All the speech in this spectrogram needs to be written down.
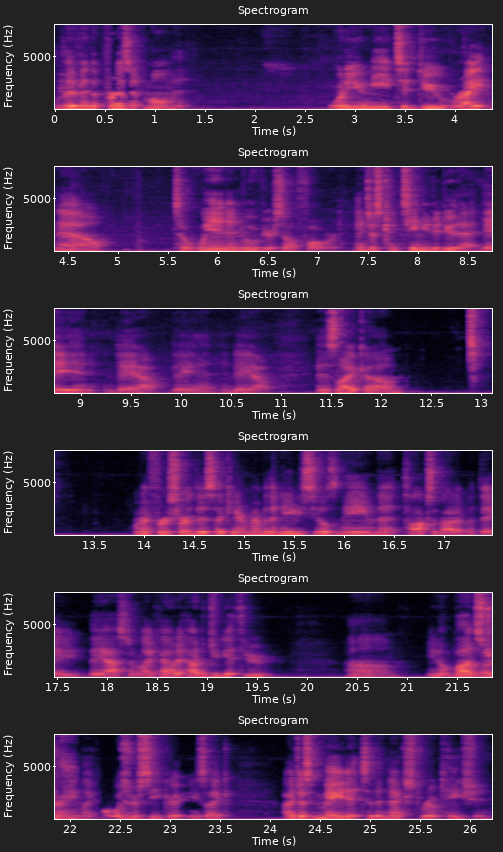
live in the present moment. What do you need to do right now to win and move yourself forward? And just continue to do that day in and day out, day in and day out. And it's like um, when I first heard this, I can't remember the Navy SEAL's name that talks about it, but they they asked him like, how did how did you get through, um, you know, BUD/S training? Like, what was your secret? And he's like, I just made it to the next rotation.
